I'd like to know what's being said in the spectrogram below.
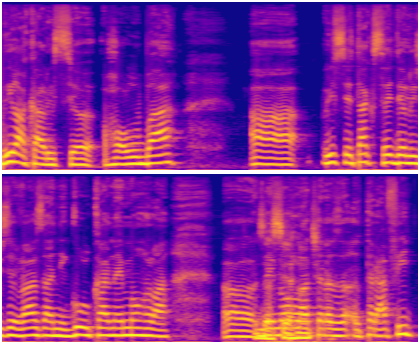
vylakali ste holuba a vy ste tak sedeli, že vás ani gulka nemohla uh, nemohla teraz trafiť.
